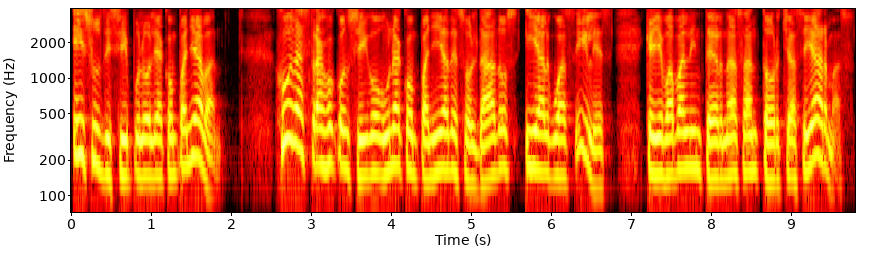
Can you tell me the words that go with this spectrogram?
y sus discípulos le acompañaban. Judas trajo consigo una compañía de soldados y alguaciles que llevaban linternas, antorchas y armas.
